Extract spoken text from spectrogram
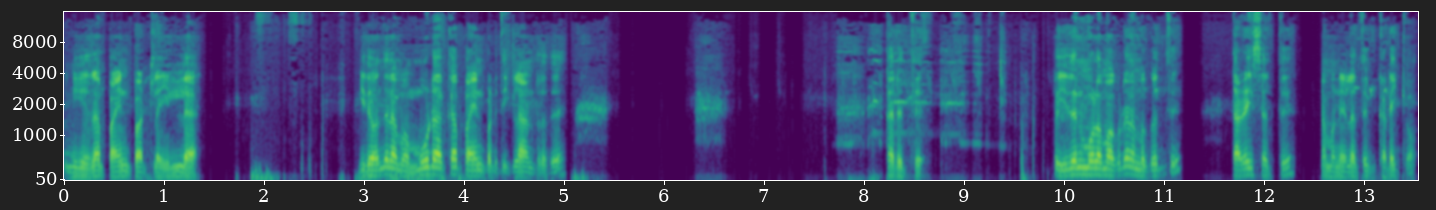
இன்றைக்கி இதெல்லாம் பயன்பாட்டில் இல்லை. இதை வந்து நம்ம மூடாக்கா பயன்படுத்திக்கலான்றது கருத்து. இப்போ இதன் மூலமாக கூட நமக்கு வந்து தழை சத்து நம்ம நிலத்துக்கு கிடைக்கும்.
